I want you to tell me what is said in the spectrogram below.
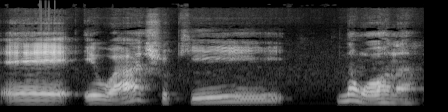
é, eu acho que não orna.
